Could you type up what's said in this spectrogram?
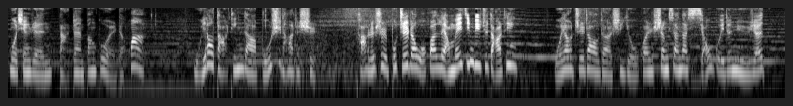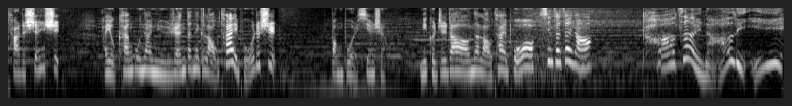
陌生人打断邦布尔的话：“我要打听的不是他的事，他的事不值得我花两枚金币去打听。我要知道的是有关生下那小鬼的女人，她的身世，还有看护那女人的那个老太婆的事。邦布尔先生，你可知道那老太婆现在在哪？她在哪里？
